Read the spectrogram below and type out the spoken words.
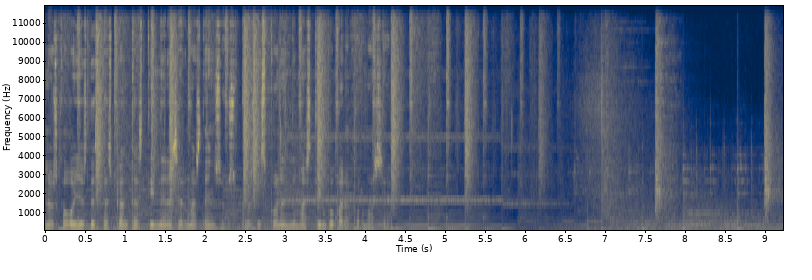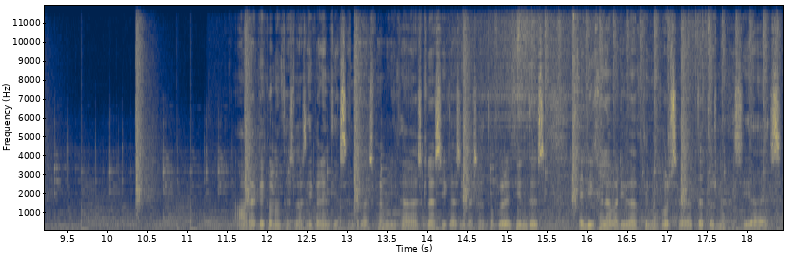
los cogollos de estas plantas tienden a ser más densos, pues disponen de más tiempo para formarse. Ahora que conoces las diferencias entre las feminizadas clásicas y las autoflorecientes, elige la variedad que mejor se adapte a tus necesidades.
